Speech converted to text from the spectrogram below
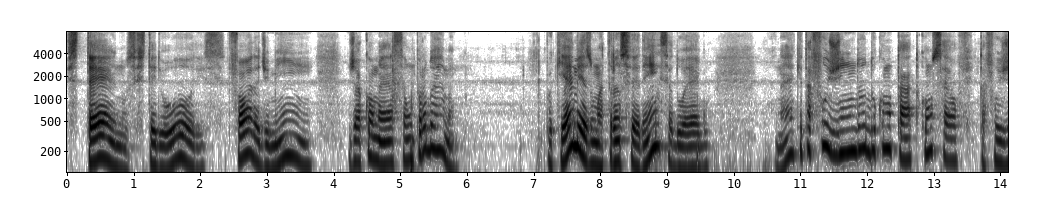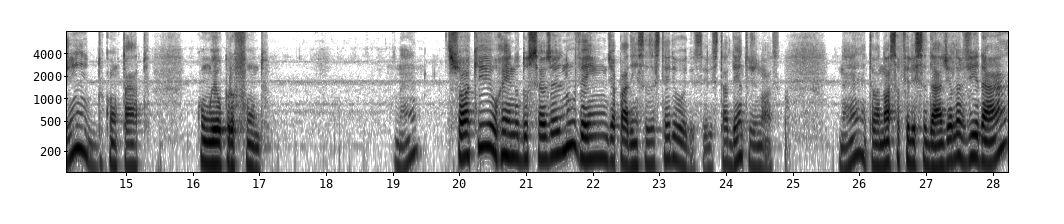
externos, exteriores, fora de mim, já começa um problema. Porque é mesmo uma transferência do ego, né, que está fugindo do contato com o self, está fugindo do contato com o eu profundo. Né? Só que o reino dos céus ele não vem de aparências exteriores, ele está dentro de nós. Né? Então a nossa felicidade ela virá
